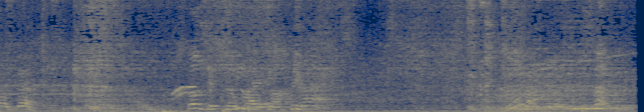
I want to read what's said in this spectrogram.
Oh, by Lead is off me.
